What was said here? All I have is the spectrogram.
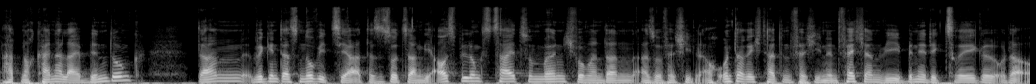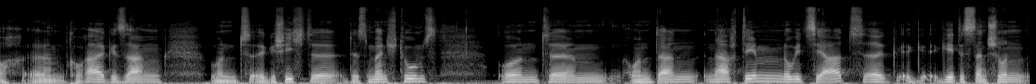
hat noch keinerlei Bindung. Dann beginnt das Noviziat. Das ist sozusagen die Ausbildungszeit zum Mönch, wo man dann also verschieden auch Unterricht hat in verschiedenen Fächern wie Benediktsregel oder auch ähm, Choralgesang und äh, Geschichte des Mönchtums. Und, ähm, und dann nach dem Noviziat äh, geht es dann schon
